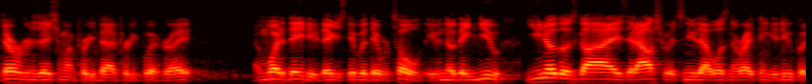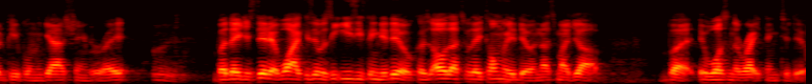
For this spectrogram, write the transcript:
Their organization went pretty bad pretty quick, right? And what did they do? They just did what they were told, even though they knew. You know, those guys at Auschwitz knew that wasn't the right thing to do, putting people in the gas chamber, right? right. But they just did it. Why? Because it was the easy thing to do. Because, oh, that's what they told me to do, and that's my job. But it wasn't the right thing to do.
